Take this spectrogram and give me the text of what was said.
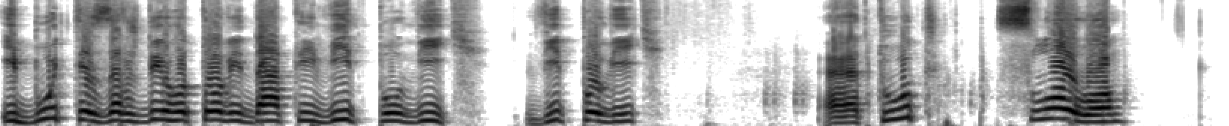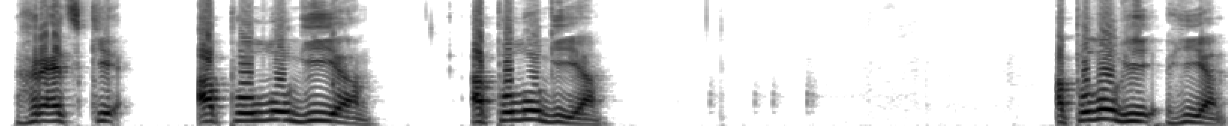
і будьте завжди готові дати відповідь. Відповідь. Е, тут слово грецьке апологія. Апологія. Апологія.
